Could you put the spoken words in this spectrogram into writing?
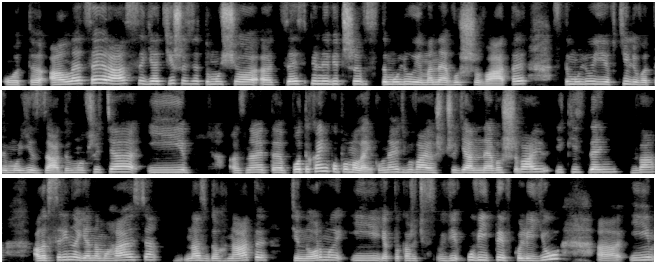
От, але цей раз я тішуся, тому що е, цей спільний відшив стимулює мене вишивати, стимулює втілювати мої задуми в життя і знаєте, потихеньку, помаленьку. Навіть буває, що я не вишиваю якийсь день-два, але все рівно я намагаюся наздогнати ті норми і, як то кажуть, увійти в колію і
